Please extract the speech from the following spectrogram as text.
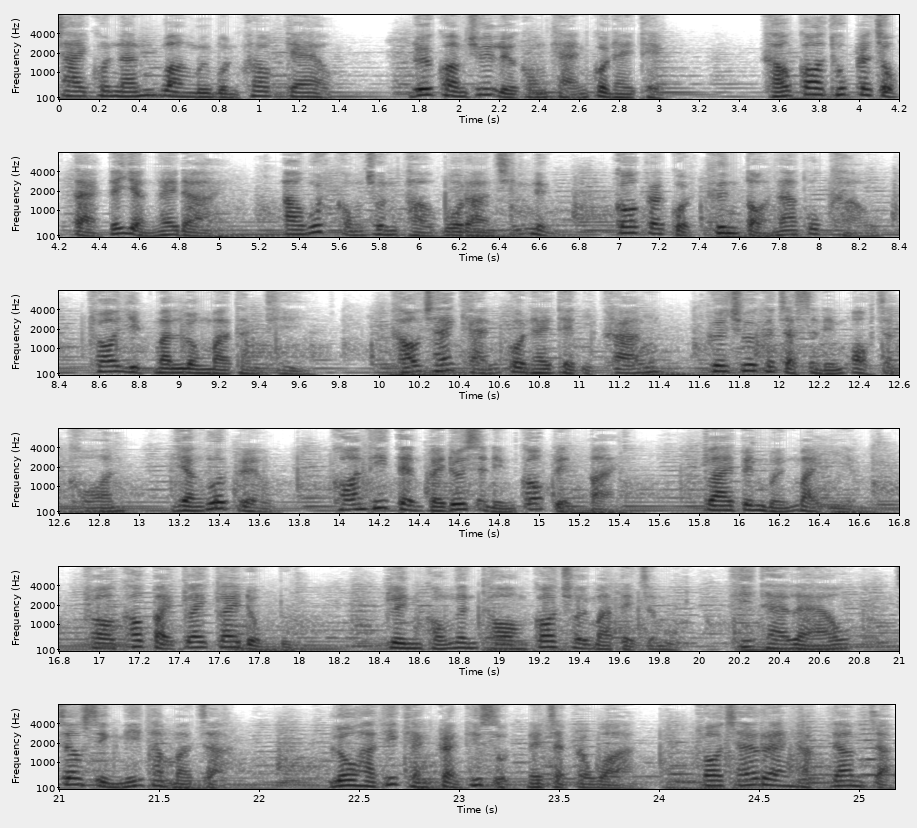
ชายคนนั้นวางมือบนครอบแก้ว ด้วยความช่วยเหลือของแขนกลไฮเทค เขาก็ทุบกระจกแตกได้อย่างง่ายดาย อาวุธของชนเผ่าโบราณชิ้นหนึ่ง ก็ปรากฏขึ้นต่อหน้าพวกเขาพอหยิบมันลงมาทันที เขาใช้แขนกลไฮเทคอีกครั้ง เพื่อช่วยขจัดสนิมออกจากค้อน อย่างรวดเร็ว ค้อนที่เต็มไปด้วยสนิมก็เปลี่ยนไป กลายเป็นเหมือนใหม่เอี่ยมพอเข้าไปใกล้ๆดงดุกลิ่นของเงินทองก็โชยมาเตะจมูก ที่แท้แล้ว เจ้าสิ่งนี้ทำมาจาก โลหะที่แข็งแกร่งที่สุดในจักรวาลพอใช้แรงหักด้ามจับ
